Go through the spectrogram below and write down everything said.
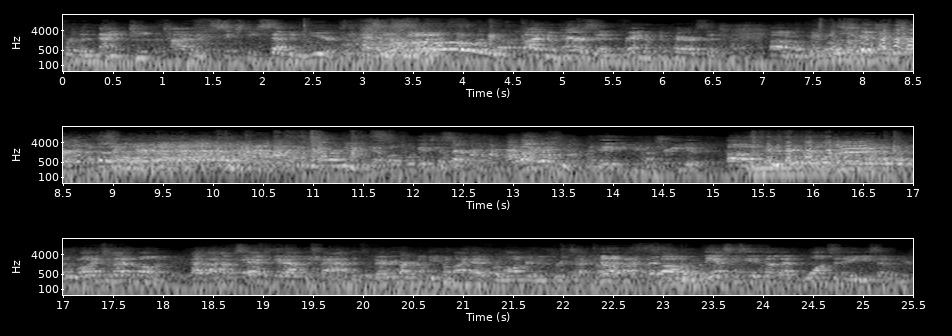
for the 19th time in 67 years. The SEC, by comparison, random comparison, uh, we'll look at you, sir. yeah, we'll, we'll get to you, sir. By- maybe you- I'm sure you do. Um, we'll answer that in a moment. I, I have a stat to get out this math. It's very hard to keep in my head for longer than three seconds. Um, the SEC has done that once in 87 years.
